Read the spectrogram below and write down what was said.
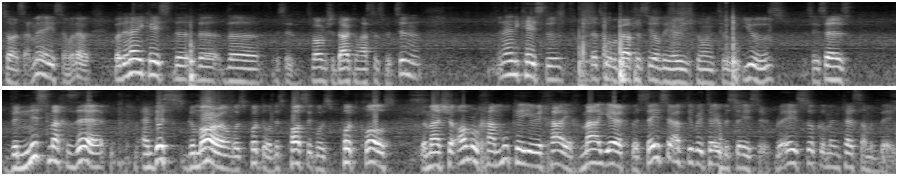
tzoras ameis and whatever. But in any case, the the the this is dvarim shedarkim asas b'tzinin in any case, the, that's what we're about to see over here. He's going to use. So he says, "V'nismach zeh," and this Gemara was put, or this pasuk was put close. The Masha Amru Chamuke Yerichayich Ma Yerich B'Seiser Divrei Torah B'Seiser Re'ei Sukkah Mem Tes Amud Beis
